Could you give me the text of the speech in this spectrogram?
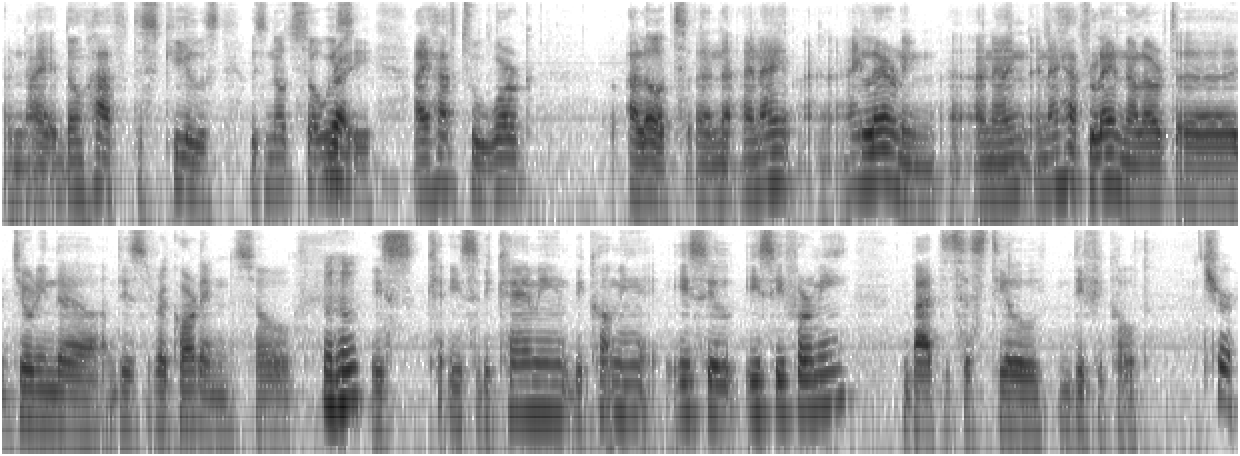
and I don't have the skills it's not so Right. easy I have to work a lot and and I I learning and I and I have learned a lot uh, during the this recording so Mhm. it's it's becoming becoming easy easy for me but it's still difficult Sure.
